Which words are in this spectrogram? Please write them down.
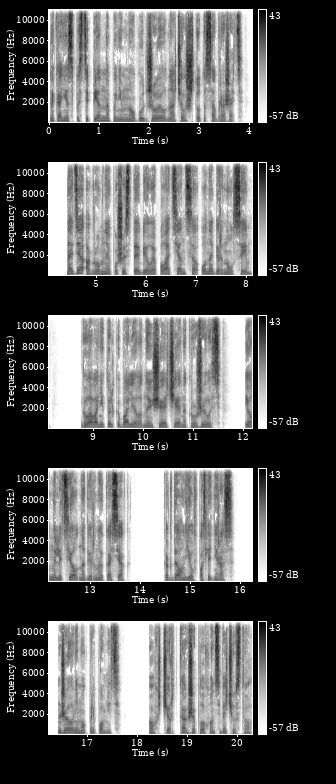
Наконец, постепенно, понемногу, Джоэл начал что-то соображать. Найдя огромное пушистое белое полотенце, он обернулся им. Голова не только болела, но еще и отчаянно кружилась, и он налетел на дверной косяк. Когда он ел в последний раз? Джоэл не мог припомнить. Ох, черт, как же плохо он себя чувствовал.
